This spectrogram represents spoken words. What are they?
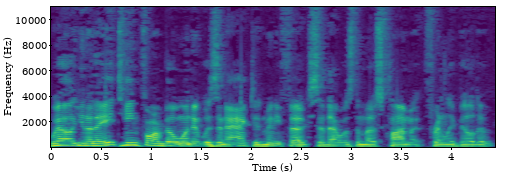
Well, you know, the 18 Farm Bill, when it was enacted, many folks said that was the most climate friendly bill to,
